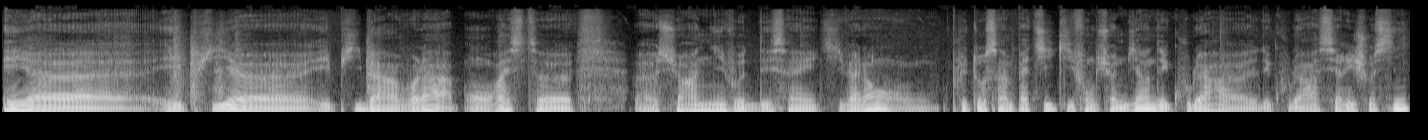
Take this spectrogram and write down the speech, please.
Et, euh, puis, euh, et puis ben voilà, on reste euh, euh, sur un niveau de dessin équivalent, plutôt sympathique, qui fonctionne bien, euh, des couleurs assez riches aussi.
